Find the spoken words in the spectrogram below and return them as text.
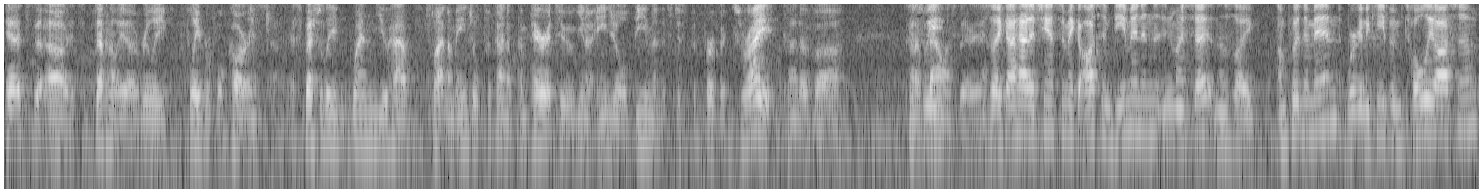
Yeah, it's uh, it's definitely a really flavorful card, Yes. especially when you have Platinum Angel to kind of compare it to. You know, Angel Demon. It's just the perfect That's right. kind of uh, kind of Sweet. balance there. Yeah. It's like I had a chance to make an awesome demon in the, in my set, and I was like, I'm putting him in. We're gonna keep him totally awesome.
